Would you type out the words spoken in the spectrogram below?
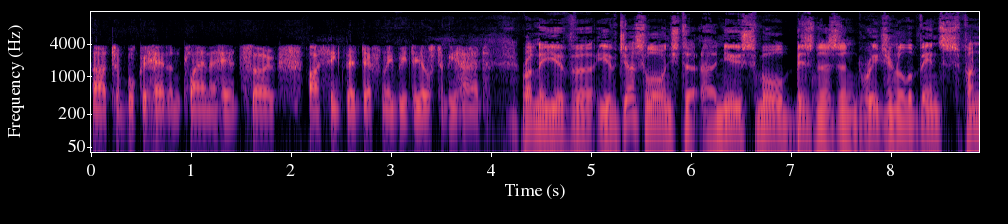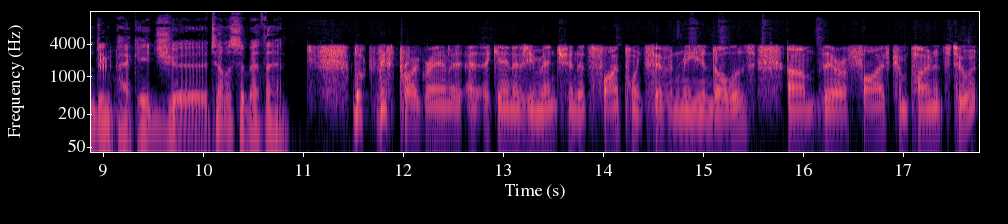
uh, to book ahead and plan ahead. So I think there'd definitely be deals to be had. Rodney, you've uh, you've just launched a, a, new small business and regional events funding package. Uh, tell us about that. Look, program, again, as you mentioned, it's $5.7 million. Um, there are five components to it.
